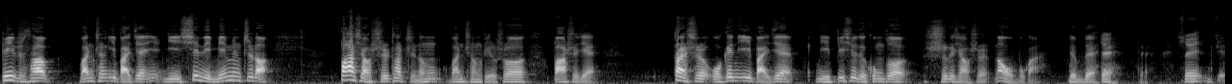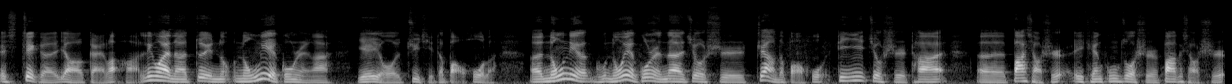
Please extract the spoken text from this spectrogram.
逼着他完成一百件？你心里明明知道八小时他只能完成，比如说八十件，但是我给你一百件，你必须得工作十个小时，那我不管，对不对？对对，所以这这个要改了啊。另外呢，对农农业工人啊也有具体的保护了。呃，农业农业工人呢就是这样的保护，第一就是他。呃，八小时一天工作是八个小时，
